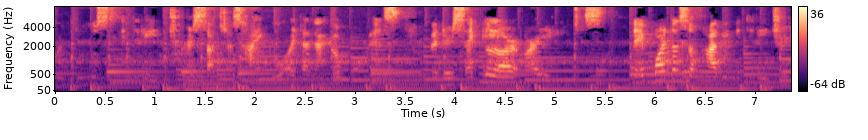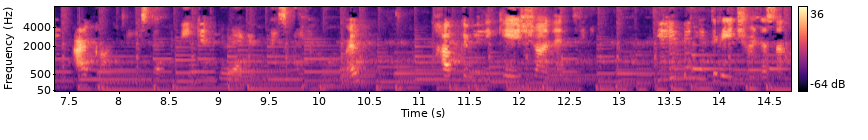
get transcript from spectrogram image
produce literature such as haiku or tanaga poems, whether secular or religious. The importance of having literature in our country is that we can be recognized by the world, have communication and. Philippine literature does not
